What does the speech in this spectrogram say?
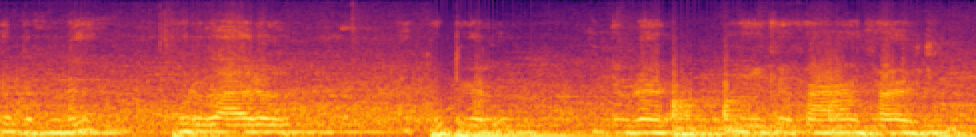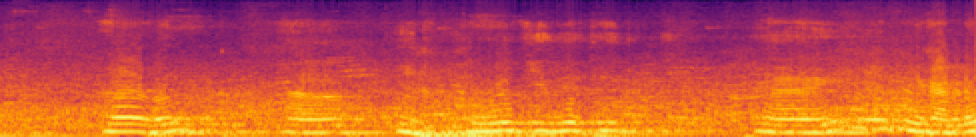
വാർത്തെടുക്കപ്പെടുന്ന ഒരുപാട് കുട്ടികൾ ഇവിടെ എനിക്ക് കാണാൻ സാധിച്ചു. ഈ സ്കൂൾ ജീവിതത്തിൽ കണ്ടു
